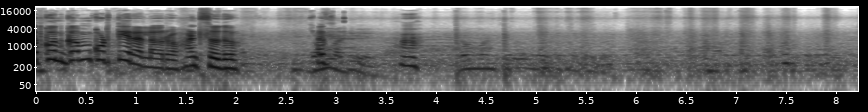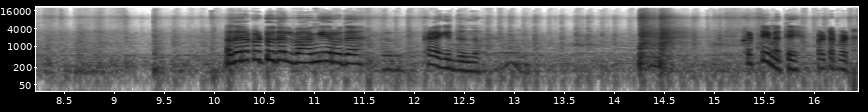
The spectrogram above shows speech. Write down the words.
ಅದಕ್ಕೊಂದು ಗಮ್ ಕೊಡ್ತೀರಲ್ಲ ಅವರು ಅಂಟಿಸೋದು. ಹಾಂ. ಅದೆಲ್ಲ ಕಟ್ಟುದಲ್ವಾ? ಹಾಗೆ ಇರುದ? ಕೆಳಗಿದ್ದೊಂದು ಕಟ್ಟಿ ಮತ್ತೆ ಪಟ ಪಟ.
